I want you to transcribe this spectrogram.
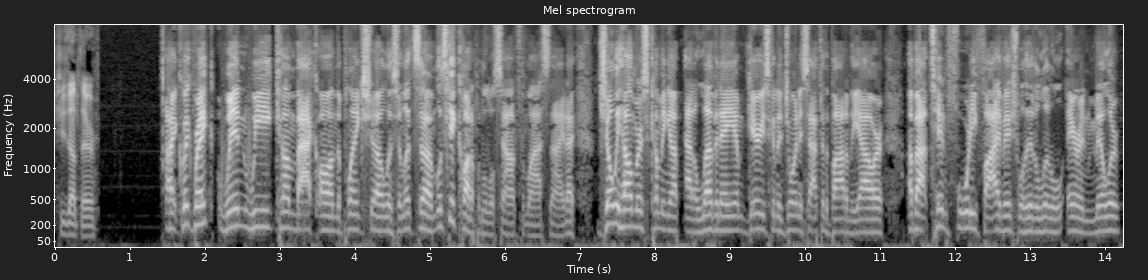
she's up there. All right, quick break. When we come back on the Plank Show, listen, let's um, let's get caught up with a little sound from last night. Uh, Joey Helmer's coming up at 11 a.m. Gary's going to join us after the bottom of the hour. About 10:45 ish, we'll hit a little Aaron Miller.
